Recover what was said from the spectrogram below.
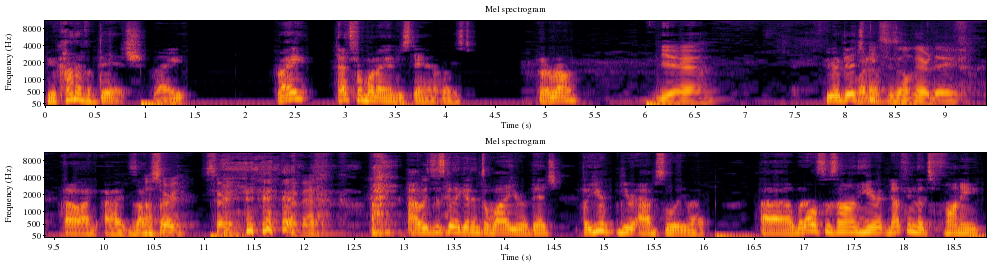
you're kind of a bitch, right? Right? That's from what I understand, at least. Am I wrong? Yeah. You're a bitch. What else is on there, Dave? oh, I, I, I'm Oh, sorry. Sorry. My bad. I was just gonna get into why you're a bitch, but you're you're absolutely right. Uh, what else is on here? Nothing that's funny.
